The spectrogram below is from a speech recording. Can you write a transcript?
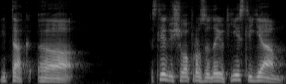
Итак, э, следующий вопрос задают. Если я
